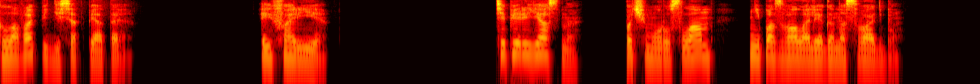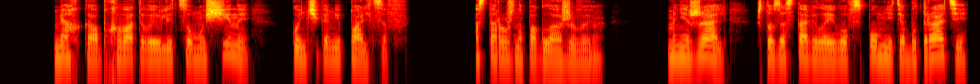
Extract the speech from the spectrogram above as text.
Глава 55. Эйфория. Теперь ясно, почему Руслан не позвал Олега на свадьбу. Мягко обхватываю лицо мужчины кончиками пальцев. Осторожно поглаживаю. Мне жаль, что заставила его вспомнить об утрате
